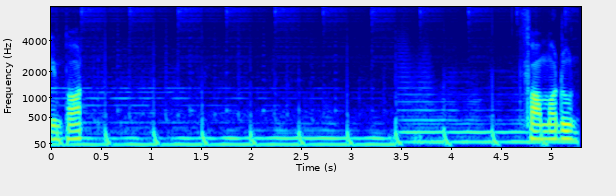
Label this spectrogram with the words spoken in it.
import. Form module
